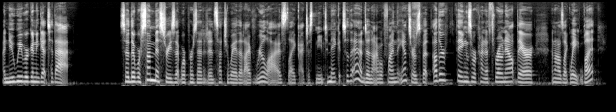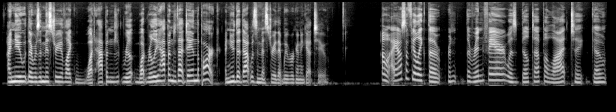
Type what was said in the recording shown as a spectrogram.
I knew we were going to get to that. So there were some mysteries that were presented in such a way that I realized like I just need to make it to the end and I will find the answers. But other things were kind of thrown out there and I was like, "Wait, what?" I knew there was a mystery of like what happened re- what really happened that day in the park. I knew that that was a mystery that we were going to get to. Oh, I also feel like the Ren- the Ren Fair was built up a lot to go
